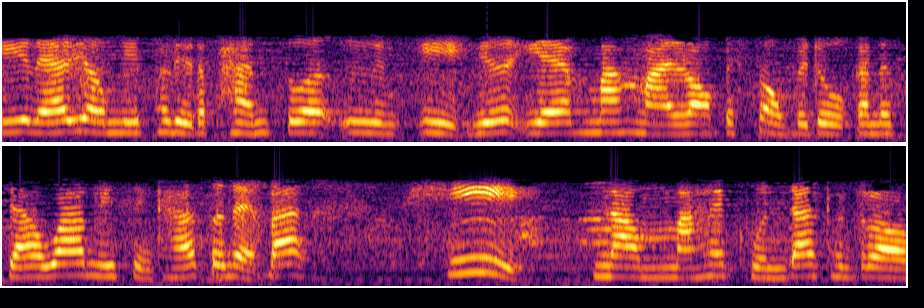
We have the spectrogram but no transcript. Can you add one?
นี้แล้วยังมีผลิตภัณฑ์ตัวอื่นอีกเยอะแยะมากมายลองไปส่งไปดูกันนะจ๊ะว่ามีสินค้าตัวไหนบ้างที่นำมาให้คุณได้ทดลอง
